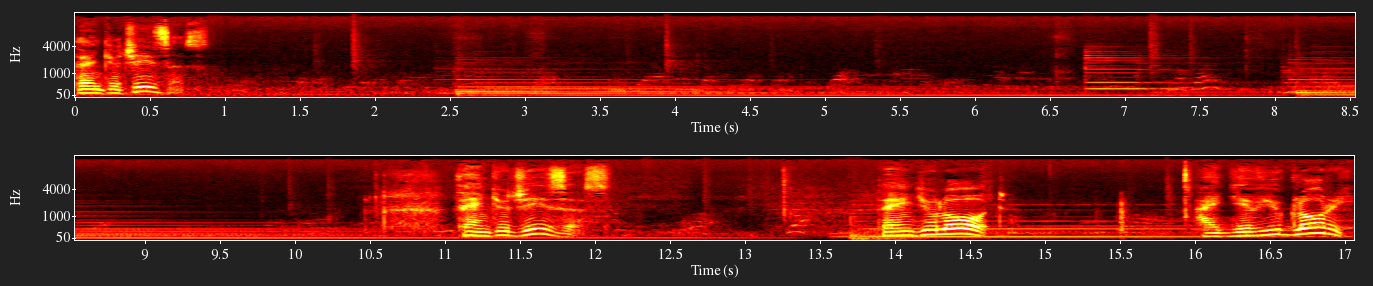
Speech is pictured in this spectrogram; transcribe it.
Thank you, Jesus. Thank you, Jesus. Thank you, Lord. I give you glory.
